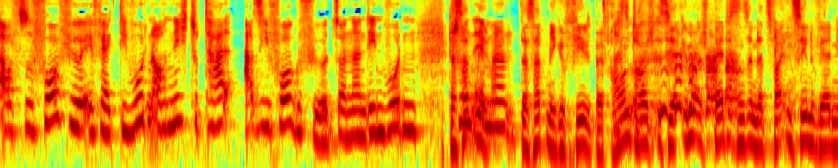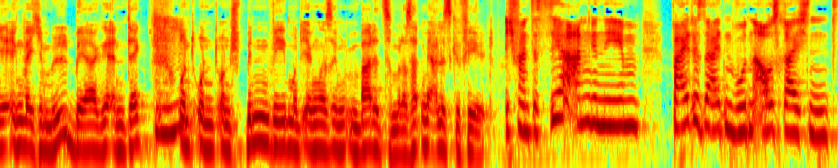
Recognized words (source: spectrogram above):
auf so Vorführeffekt. Die wurden auch nicht total assi vorgeführt, sondern denen wurden Das schon hat, mir, immer das hat mir gefehlt. Bei Frauentausch ist ja immer spätestens in der zweiten Szene werden ja irgendwelche Müllberge entdeckt Mhm. und, und, und Spinnenweben und irgendwas im, im Badezimmer. Das hat mir alles gefehlt. Ich fand es sehr angenehm. Beide Seiten wurden ausreichend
